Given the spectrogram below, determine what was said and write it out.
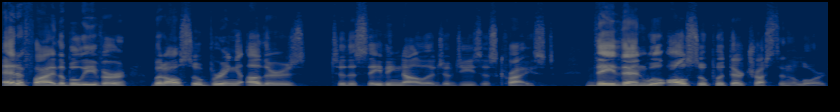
edify the believer, but also bring others to the saving knowledge of Jesus Christ. They then will also put their trust in the Lord.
